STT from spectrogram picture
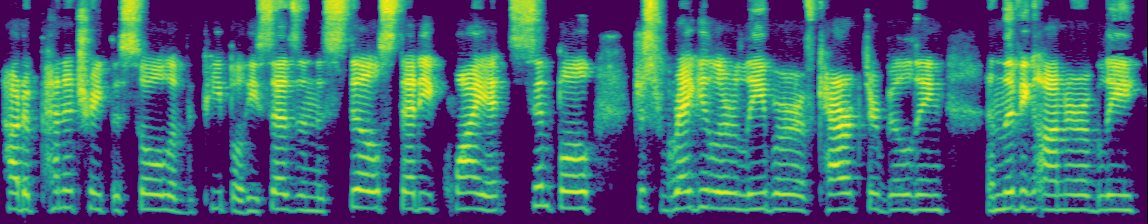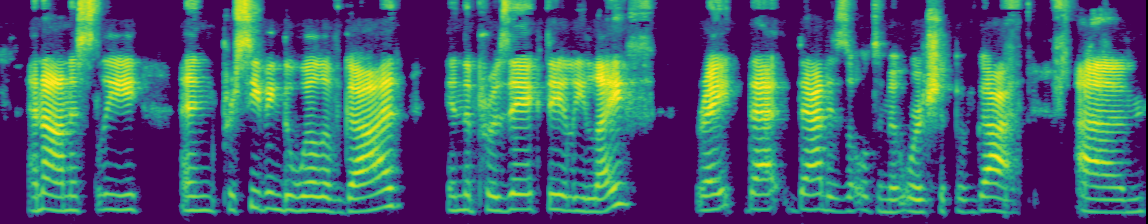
how to penetrate the soul of the people. He says in the still, steady, quiet, simple, just regular labor of character building and living honorably and honestly and perceiving the will of God in the prosaic daily life, right? That that is the ultimate worship of God. Um,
